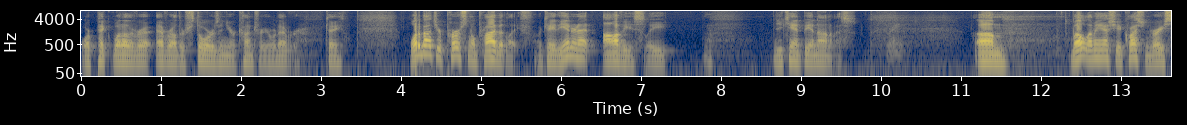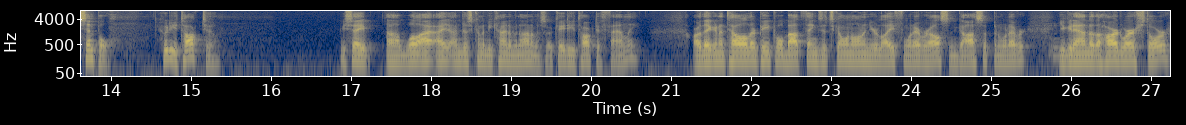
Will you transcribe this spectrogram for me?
or pick whatever ever other stores in your country or whatever. Okay. What about your personal private life? Okay, the internet obviously you can't be anonymous. right. Um, Well, let me ask you a question. Very simple. Who do you talk to? You say, uh, well, I, I, I'm just going to be kind of anonymous. Okay, do you talk to family? Are they going to tell other people about things that's going on in your life and whatever else and gossip and whatever? You go down to the hardware store.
